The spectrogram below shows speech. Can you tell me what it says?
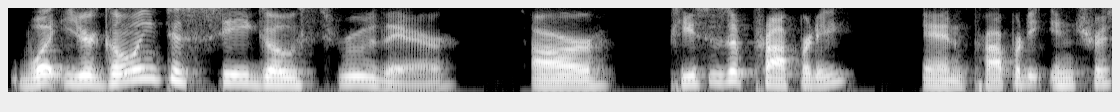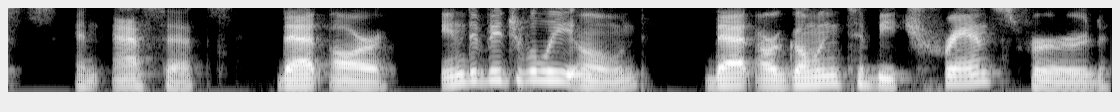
what you're going to see go through there are pieces of property and property interests and assets that are individually owned that are going to be transferred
